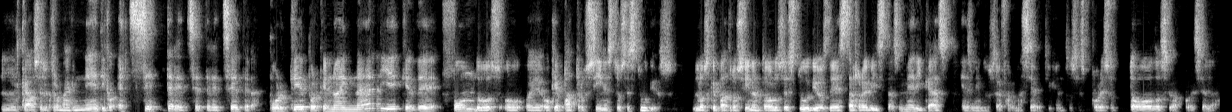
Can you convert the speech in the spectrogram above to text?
el caos electromagnético, etcétera, etcétera, etcétera. ¿Por qué? Porque no hay nadie que dé fondos o, eh, o que patrocine estos estudios los que patrocinan todos los estudios de estas revistas médicas es la industria farmacéutica. Entonces, por eso todo se va por ese lado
